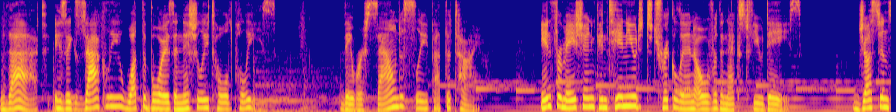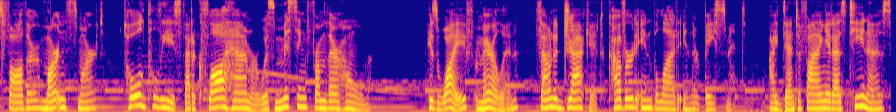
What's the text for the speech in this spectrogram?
That is exactly what the boys initially told police. They were sound asleep at the time. Information continued to trickle in over the next few days. Justin's father, Martin Smart, told police that a claw hammer was missing from their home. His wife, Marilyn, found a jacket covered in blood in their basement. Identifying it as Tina's,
